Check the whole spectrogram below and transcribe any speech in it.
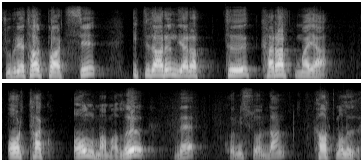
Cumhuriyet Halk Partisi iktidarın yarattığı karartmaya ortak olmamalı ve komisyondan kalkmalıdır.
